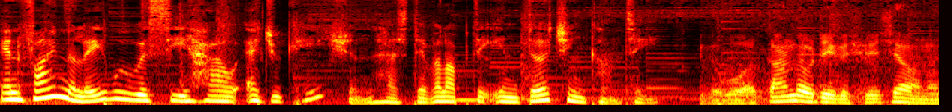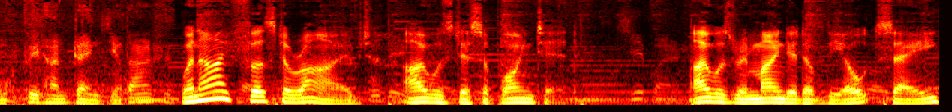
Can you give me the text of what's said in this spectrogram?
And finally, we will see how education has developed in Deqin County. When I first arrived, I was disappointed. I was reminded of the old saying,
